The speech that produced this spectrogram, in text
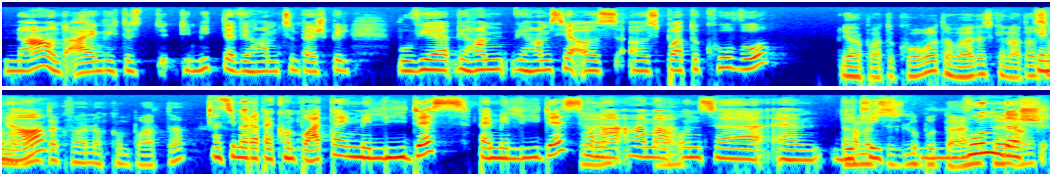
Na, und eigentlich das, die Mitte. Wir haben zum Beispiel, wo wir, wir haben wir haben es ja aus, aus Porto Covo, Ja, Porto Covo, da war das, genau. Da sind wir Genau. runtergefahren nach Comporta. dann sind wir da bei Comporta in Melides. Bei Melides haben Ja, wir, haben wir ja. unser ähm, haben wir wirklich Louboutin-Hotel wundersch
